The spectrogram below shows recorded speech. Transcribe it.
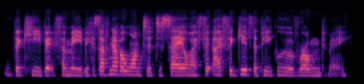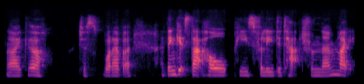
the key bit for me because I've never wanted to say, oh, I, for- I forgive the people who have wronged me. Like, oh, just whatever. I think it's that whole peacefully detached from them. Like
